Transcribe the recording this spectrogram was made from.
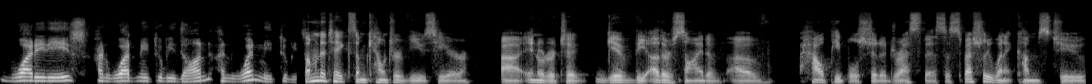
what it is and what need to be done and when need to be so i'm going to take some counter views here uh, in order to give the other side of, of how people should address this, especially when it comes to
